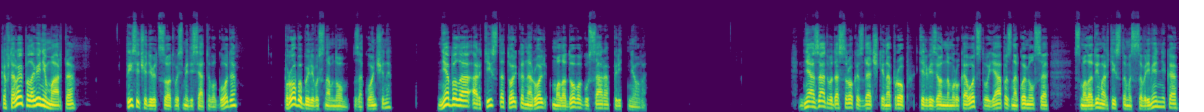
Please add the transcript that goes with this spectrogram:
Ко второй половине марта 1980 года пробы были в основном закончены. Не было артиста только на роль молодого гусара Плетнева. Дня за два до срока сдачи кинопроб телевизионному руководству я познакомился с молодым артистом из «Современника»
